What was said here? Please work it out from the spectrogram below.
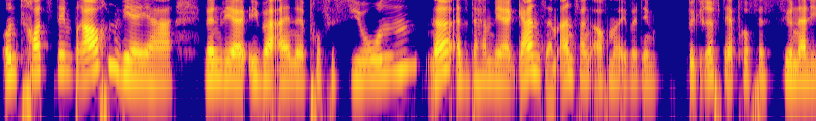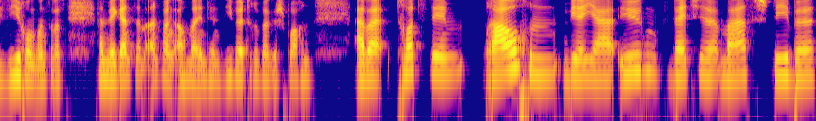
Und trotzdem brauchen wir ja, wenn wir über eine Profession, ne, also da haben wir ganz am Anfang auch mal über den Begriff der Professionalisierung und sowas haben wir ganz am Anfang auch mal intensiver drüber gesprochen. Aber trotzdem brauchen wir ja irgendwelche Maßstäbe,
